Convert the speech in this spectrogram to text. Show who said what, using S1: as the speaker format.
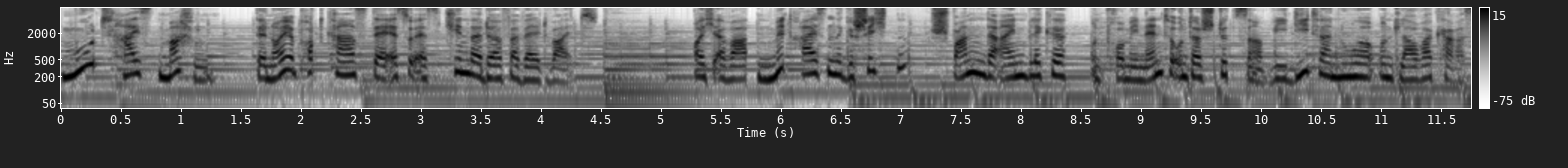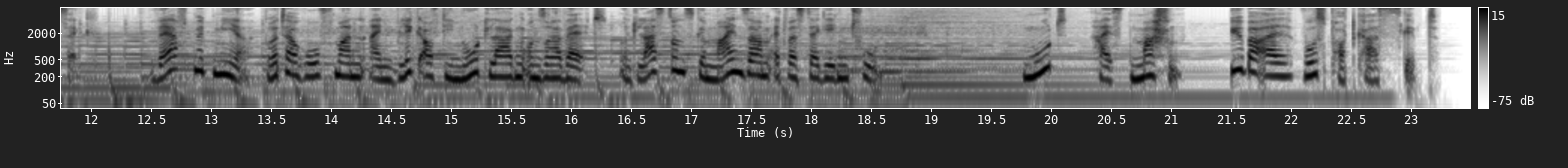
S1: Mut heißt machen. Der neue Podcast der SOS Kinderdörfer weltweit. Euch erwarten mitreißende Geschichten, spannende Einblicke und prominente Unterstützer wie Dieter Nuhr und Laura Karasek. Werft mit mir, Britta Hofmann, einen Blick auf die Notlagen unserer Welt und lasst uns gemeinsam etwas dagegen tun. Mut heißt machen. Überall, wo es Podcasts gibt.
